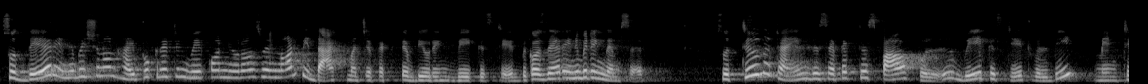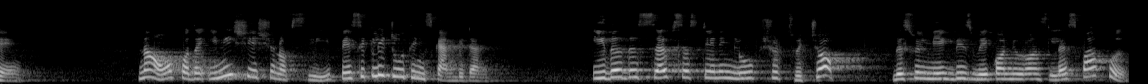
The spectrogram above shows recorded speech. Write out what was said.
So, their inhibition on hypocretin wake-on neurons will not be that much effective during wake state because they are inhibiting themselves. So, till the time this effect is powerful, wake state will be maintained. Now, for the initiation of sleep, basically two things can be done. Either the self-sustaining loop should switch off. This will make these wake-on neurons less powerful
